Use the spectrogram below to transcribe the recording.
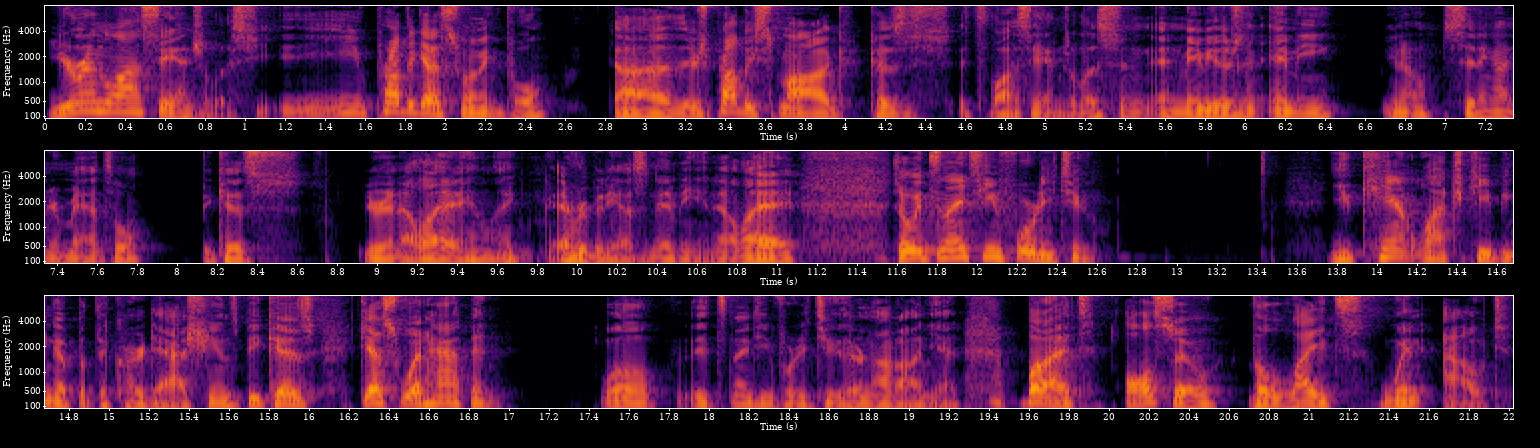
you're in Los Angeles. You've probably got a swimming pool. Uh, there's probably smog because it's Los Angeles, and, and maybe there's an Emmy, you know, sitting on your mantle because you're in LA. Like everybody has an Emmy in LA. So it's 1942. You can't watch Keeping Up with the Kardashians because guess what happened? Well, it's 1942. They're not on yet. But also, the lights went out.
